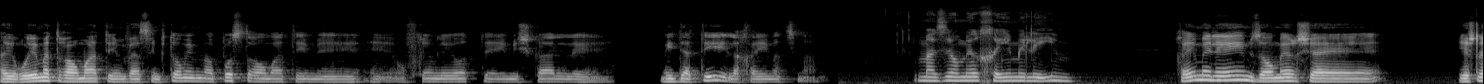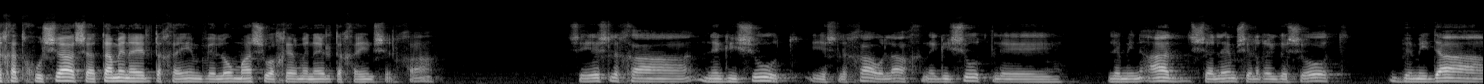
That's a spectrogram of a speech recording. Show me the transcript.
האירועים הטראומטיים והסימפטומים הפוסט-טראומטיים אה, אה, הופכים להיות אה, משקל מידתי לחיים עצמם. מה זה אומר חיים מלאים? חיים מלאים זה אומר שיש לך תחושה שאתה מנהל את החיים ולא משהו אחר מנהל את החיים שלך, שיש לך נגישות, יש לך או לך נגישות למנעד שלם של רגשות, במידה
